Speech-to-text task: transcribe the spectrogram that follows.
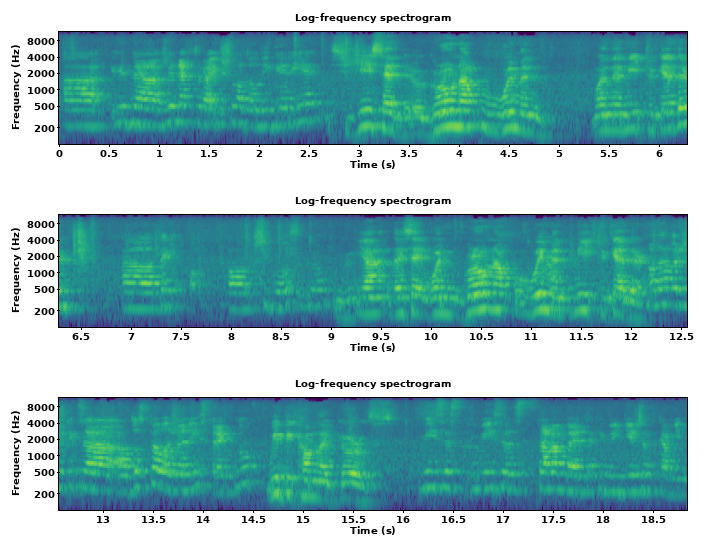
A jedna žena, ktorá išla do Nigérie, she said, grown up women, when they meet together, uh, tak o, o, she was, girl? yeah, they say, when grown up women meet together, Ona hovorí, že keď sa a, dospelé ženy stretnú, we become like girls. my sa, my sa stávame takými dievčatkami.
